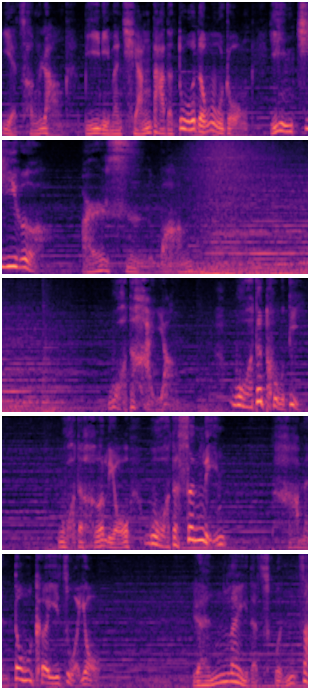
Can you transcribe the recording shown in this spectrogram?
也曾让比你们强大的多的物种因饥饿而死亡。我的海洋，我的土地，我的河流，我的森林，它们都可以左右人类的存在。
